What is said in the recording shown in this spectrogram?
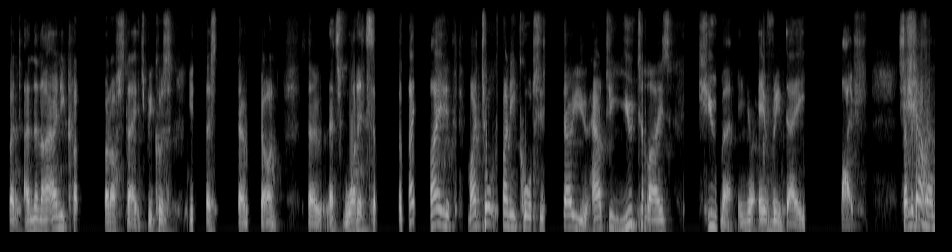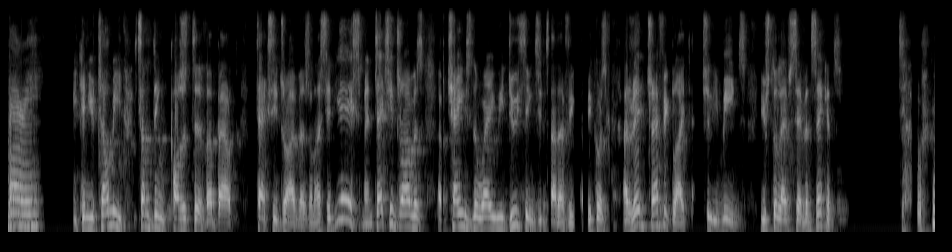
But and then I only got off stage because you know they don't go on. So that's what it's. My, my my talk funny course is to show you how to utilize humor in your everyday life. Somebody sure, Barry. Can you tell me something positive about taxi drivers? And I said, yes, man. Taxi drivers have changed the way we do things in South Africa because a red traffic light actually means you still have seven seconds.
